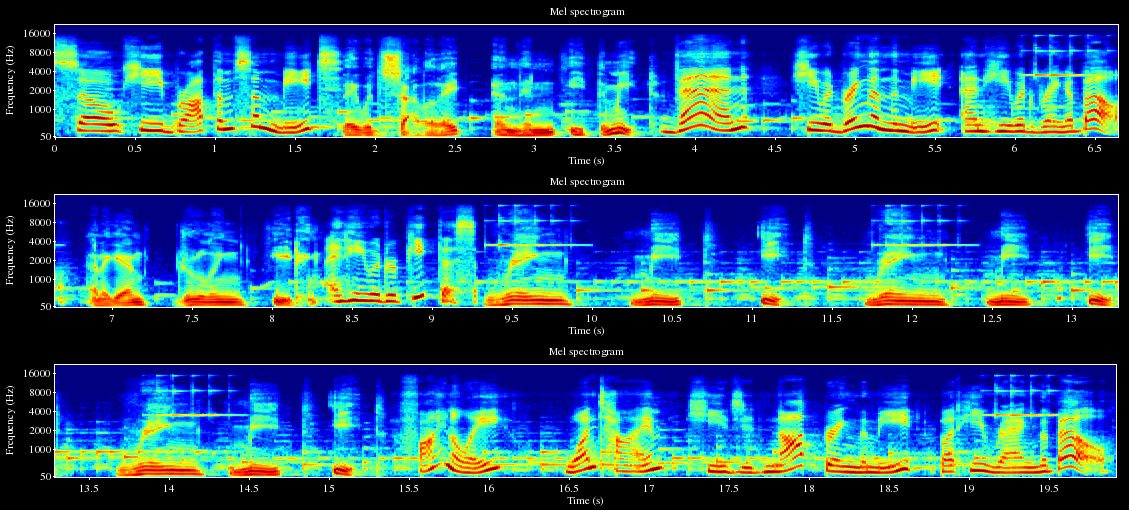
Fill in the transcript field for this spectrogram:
So he brought them some meat. They would salivate and then eat the meat. Then he would bring them the meat and he would ring a bell. And again, drooling, eating. And he would repeat this. Ring, meat, eat. Ring, meat, eat. Ring, meat, eat. Finally, one time he did not bring the meat, but he rang the bell.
